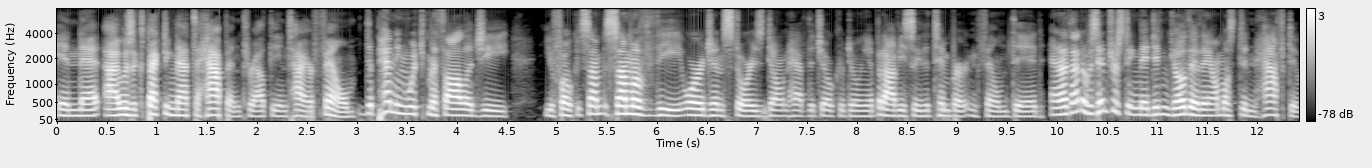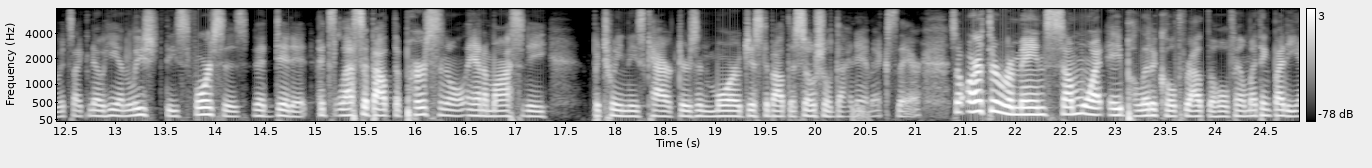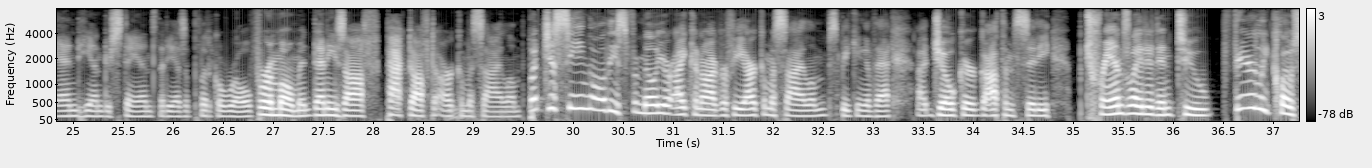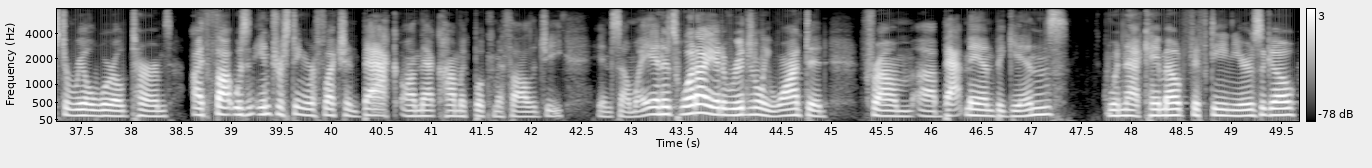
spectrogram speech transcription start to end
in that I was expecting that to happen throughout the entire film. Depending which mythology you focus some some of the origin stories don't have the Joker doing it, but obviously the Tim Burton film did. And I thought it was interesting they didn't go there. They almost didn't have to. It's like no, he unleashed these forces that did it. It's less about the personal animosity between these characters and more just about the social dynamics there. So Arthur remains somewhat apolitical throughout the whole film. I think by the end he understands that he has a political role for a moment. Then he's off, packed off to Arkham Asylum. But just seeing all these familiar iconography, Arkham Asylum, speaking of that, uh, Joker, Gotham City, translated into fairly close to real world terms, I thought was an interesting reflection back on that comic book mythology in some way. And it's what I had originally wanted from uh, Batman Begins when that came out 15 years ago,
